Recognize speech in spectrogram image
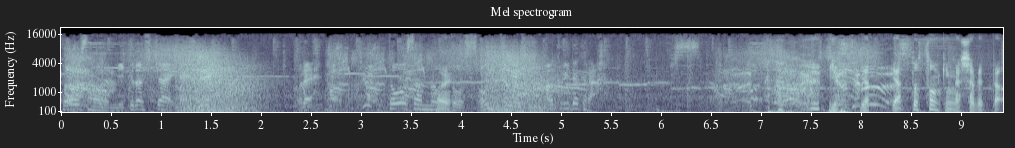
父さんを見下しちゃいないね。俺父さんのことを尊敬しまくりだから、やややっと孫権が喋った。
